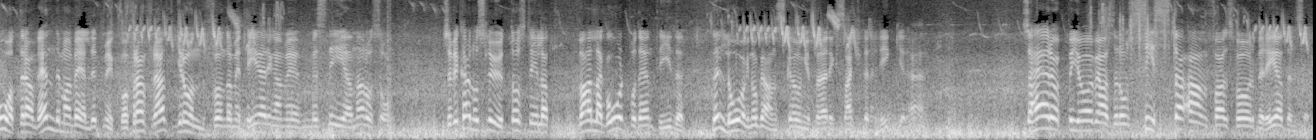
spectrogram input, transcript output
återanvände man väldigt mycket. Och framförallt grundfundamenteringar med, med stenar och sånt. Så vi kan nog sluta oss till att Valla gård på den tiden, den låg nog ganska ungefär exakt där den ligger här. Så här uppe gör vi alltså de sista anfallsförberedelserna.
